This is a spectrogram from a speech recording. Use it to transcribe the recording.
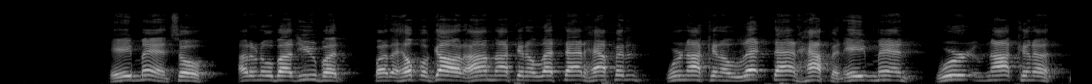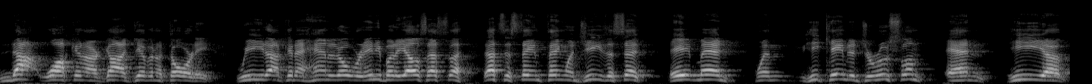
Amen. So I don't know about you, but by the help of God, I'm not going to let that happen we're not going to let that happen. Amen. We're not going to not walk in our God given authority. We're not going to hand it over to anybody else. That's the, that's the same thing when Jesus said, Amen. When he came to Jerusalem and he, uh,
